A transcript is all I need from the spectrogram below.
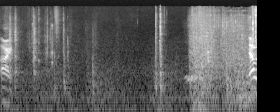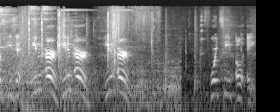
All right. That was herb. Eat an herb. Eat an herb. 1408.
